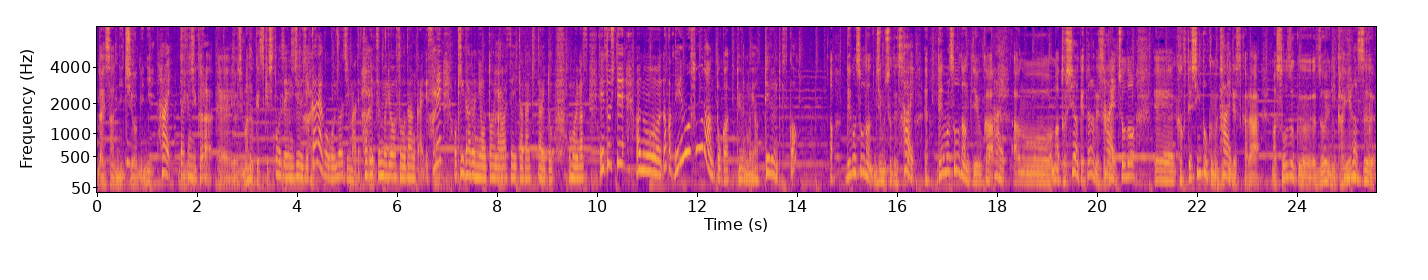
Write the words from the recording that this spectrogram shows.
第3日曜日に10時から、えー、4時まで受付して午前10時から午後4時まで個別無料相談会ですね、はい、お気軽にお問い合わせいただきたいと思います、はい、えー、そしてあのなんか電話相談とかっていうのもやってるんですか？あ電話相談事務所です、はい、え電話相談っていうか、はい、あのまあ年明けたらですね、はい、ちょうど、えー、確定申告の時期ですから、まあ相続贈与に限らず、うん、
